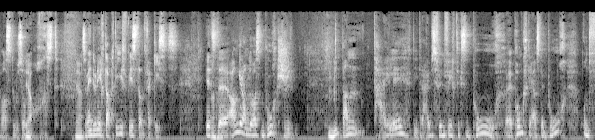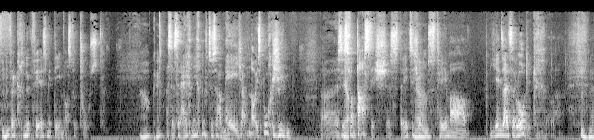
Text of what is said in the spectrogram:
was du so ja. machst. Ja. Also wenn du nicht aktiv bist, dann vergiss es. Jetzt äh, angenommen, du hast ein Buch geschrieben, mhm. dann teile die drei bis fünf wichtigsten Buch, äh, Punkte aus dem Buch und mhm. verknüpfe es mit dem, was du tust. Ah, okay. Also es reicht nicht nur zu sagen, hey, ich habe ein neues Buch geschrieben. Äh, es ist ja. fantastisch. Es dreht sich ums Thema jenseits der Logik. Mhm.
